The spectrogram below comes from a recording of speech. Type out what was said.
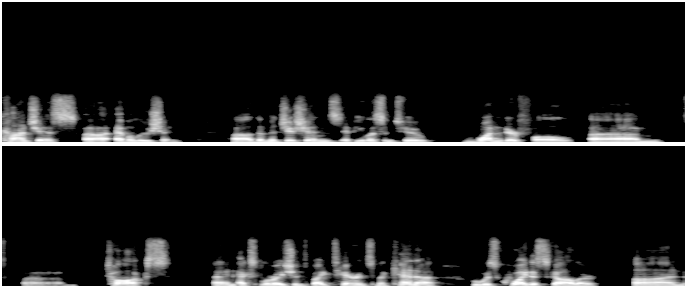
conscious uh, evolution. Uh, the magicians, if you listen to wonderful um, um, talks and explorations by Terence McKenna, who was quite a scholar on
